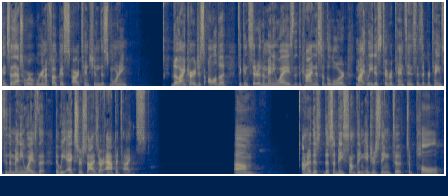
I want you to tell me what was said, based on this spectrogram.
And so that's where we're, we're going to focus our attention this morning. Though I encourage us all to, to consider the many ways that the kindness of the Lord might lead us to repentance as it pertains to the many ways that, that we exercise our appetites. Um, I don't know, this, this would be something interesting to, to poll.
